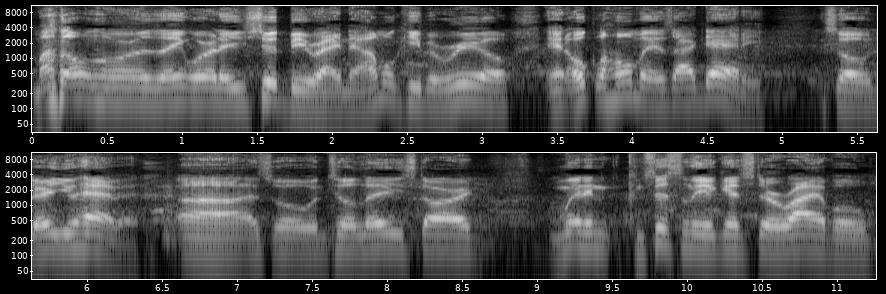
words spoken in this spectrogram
my Longhorns ain't where they should be right now. I'm gonna keep it real, and Oklahoma is our daddy. So there you have it. Uh, so until they start winning consistently against their rival,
